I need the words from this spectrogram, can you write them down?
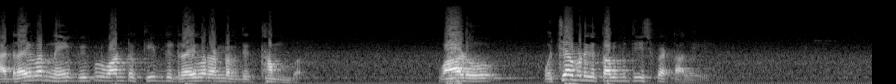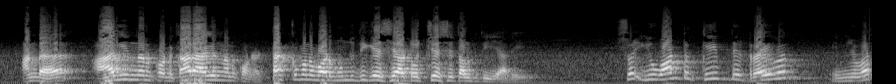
ఆ డ్రైవర్ని people want to keep the driver under the thumb. వాడు వచ్చేప్పటికి తలుపు తీసి పెట్టాలి. అండ్ ఆగిందనుకోండి కారు ఆగిందనుకోండి టక్ మన వాడు ముందు దిగేసి అటు వచ్చేసి తలుపు తీయాలి. So you want to keep the driver in your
